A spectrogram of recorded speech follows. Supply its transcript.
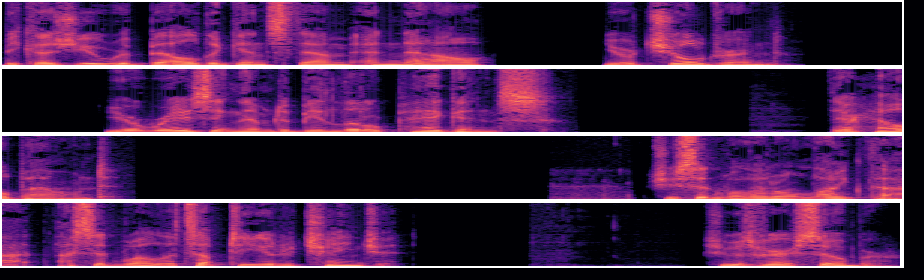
because you rebelled against them, and now your children, you're raising them to be little pagans. They're hellbound. She said, Well, I don't like that. I said, Well, it's up to you to change it. She was very sober.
